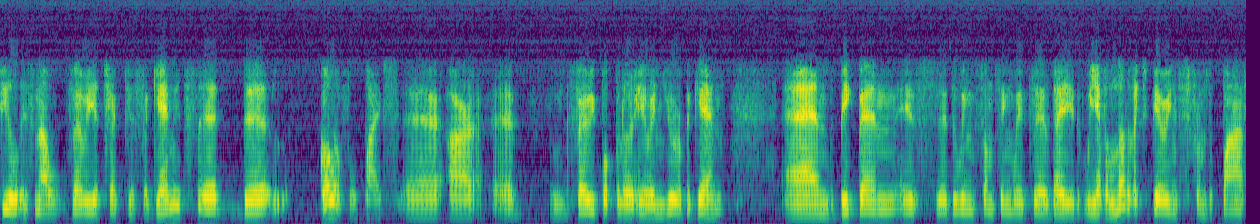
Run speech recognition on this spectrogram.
feel is now very attractive again. It's uh, the colorful pipes uh, are uh, very popular here in Europe again. And Big Ben is doing something with they. We have a lot of experience from the past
